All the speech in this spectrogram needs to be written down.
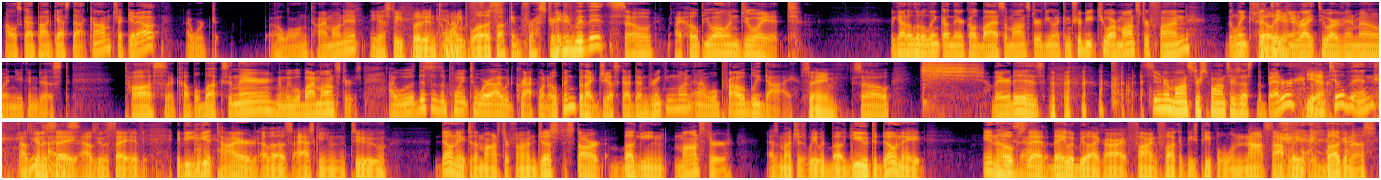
holoskypodcast.com. Check it out. I worked a long time on it. Yeah, Steve put in and 20 I'm plus. Fucking frustrated with it. So I hope you all enjoy it. We got a little link on there called Buy Us a Monster. If you want to contribute to our monster fund, the link should Hell take yeah. you right to our Venmo and you can just toss a couple bucks in there and we will buy monsters. I would this is the point to where I would crack one open, but I just got done drinking one and I will probably die. Same. So there it is. Sooner Monster sponsors us, the better. But Yeah. until then, I was gonna guys- say. I was gonna say if if you get tired of us asking to donate to the Monster Fund, just start bugging Monster as much as we would bug you to donate, in hopes Exactly. that they would be like, "All right, fine, fuck it. These people will not stop le- bugging us.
